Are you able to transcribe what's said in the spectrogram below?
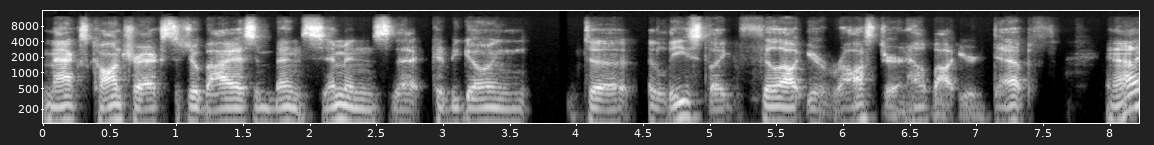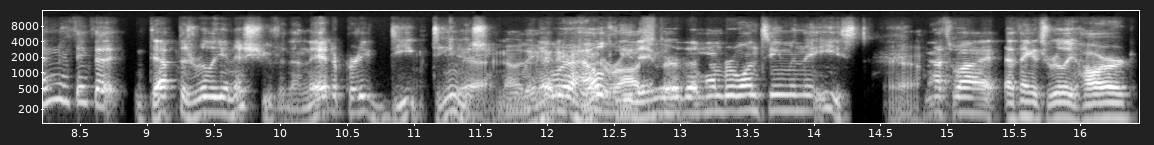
max contracts to Tobias and Ben Simmons that could be going to at least like fill out your roster and help out your depth. And I don't even think that depth is really an issue for them. They had a pretty deep team yeah, No, they, they were healthy. They were the number one team in the East. Yeah. that's why I think it's really hard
